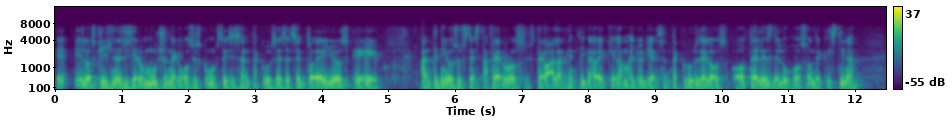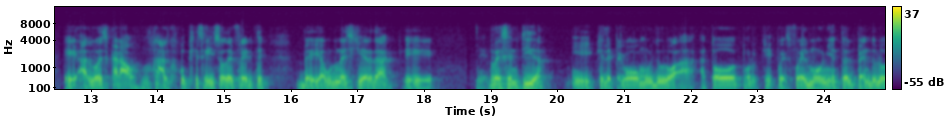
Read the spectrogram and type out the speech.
Eh, los Kirchner hicieron muchos negocios, como usted dice, Santa Cruz es el centro de ellos. Eh, han tenido sus testaferros. Si usted va a la Argentina, ve que la mayoría en Santa Cruz de los hoteles de lujo son de Cristina. Eh, algo descarado, algo que se hizo de frente. Veía una izquierda resentida y que le pegó muy duro a, todo porque pues fue el movimiento del péndulo,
